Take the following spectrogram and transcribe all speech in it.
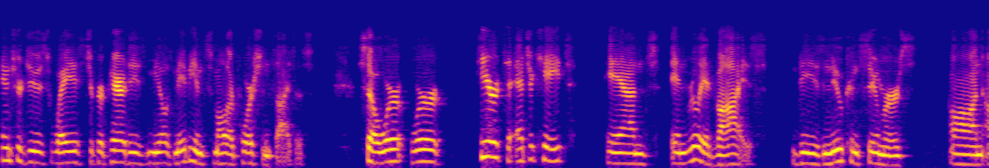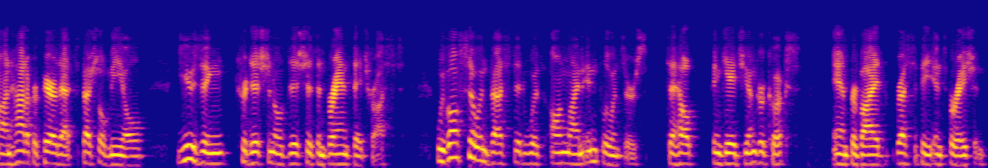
introduce ways to prepare these meals maybe in smaller portion sizes. So we're, we're here to educate and, and really advise these new consumers on, on how to prepare that special meal using traditional dishes and brands they trust. We've also invested with online influencers to help engage younger cooks and provide recipe inspiration,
